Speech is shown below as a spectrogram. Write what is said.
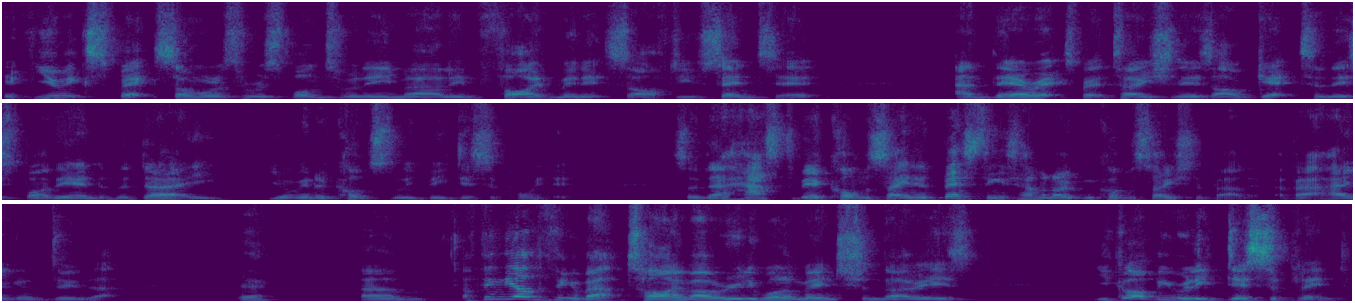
If you expect someone to respond to an email in five minutes after you've sent it, and their expectation is I'll get to this by the end of the day, you're going to constantly be disappointed. So there has to be a conversation. The best thing is have an open conversation about it, about how you're going to do that. Yeah. Um, I think the other thing about time I really want to mention though is you got to be really disciplined.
